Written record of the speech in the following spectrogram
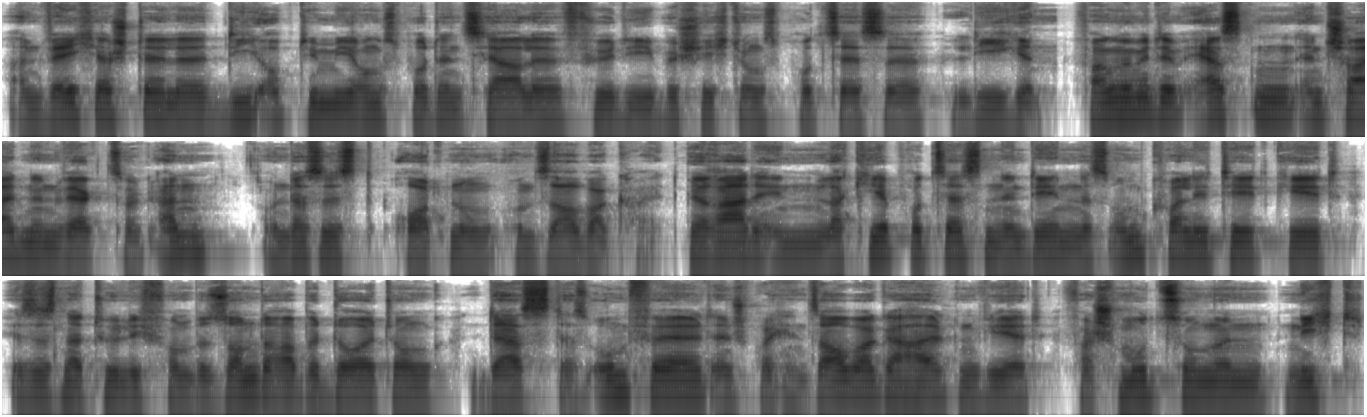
an welcher Stelle die Optimierungspotenziale für die Beschichtungsprozesse liegen. Fangen wir mit dem ersten entscheidenden Werkzeug an, und das ist Ordnung und Sauberkeit. Gerade in Lackierprozessen, in denen es um Qualität geht, ist es natürlich von besonderer Bedeutung, dass das Umfeld entsprechend sauber gehalten wird, Verschmutzungen nicht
